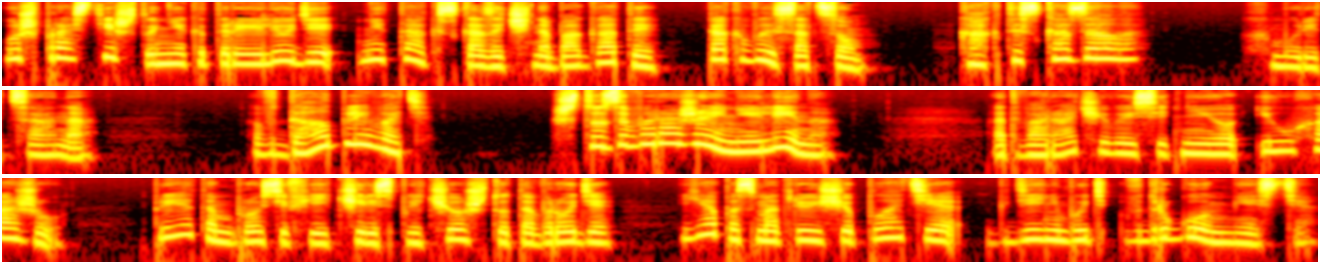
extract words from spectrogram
Уж прости, что некоторые люди не так сказочно богаты, как вы с отцом. «Как ты сказала?» — хмурится она. «Вдалбливать? Что за выражение, Лина?» Отворачиваясь от нее и ухожу, при этом бросив ей через плечо что-то вроде «Я посмотрю еще платье где-нибудь в другом месте».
